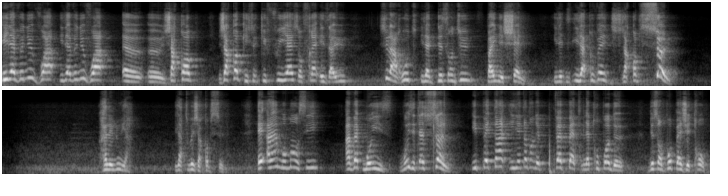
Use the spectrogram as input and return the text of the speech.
Il est venu voir, il est venu voir euh, euh, Jacob, Jacob qui, fuyait son frère Esaü. Sur la route, il est descendu par une échelle. Il a trouvé Jacob seul. Alléluia. Il a trouvé Jacob seul. Et à un moment aussi, avec Moïse, Moïse était seul. Il, était en train de faire paître les troupeaux de, son beau-père Jétro.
